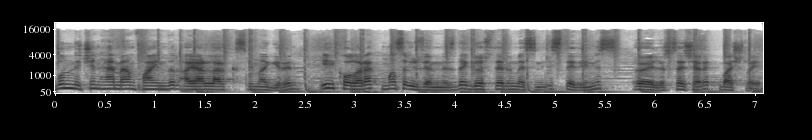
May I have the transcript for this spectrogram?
Bunun için hemen Finder ayarlar kısmına girin. İlk olarak masa üzerinizde gösterilmesini istediğiniz öğeleri seçerek başlayın.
